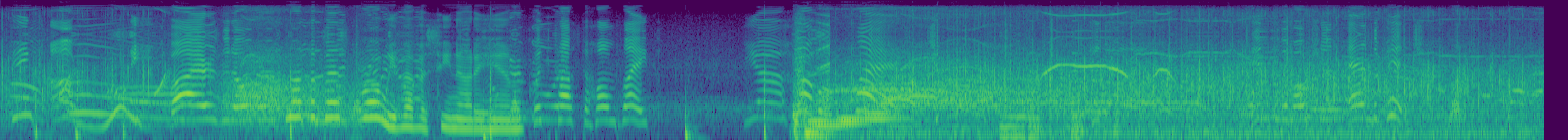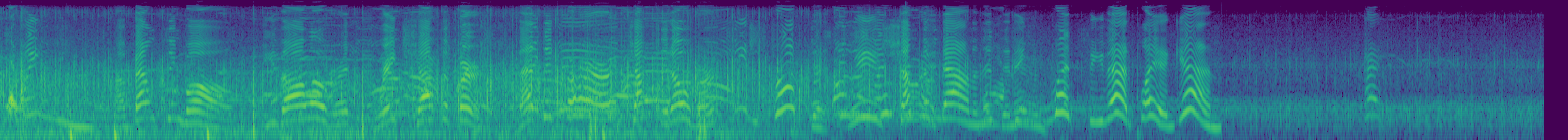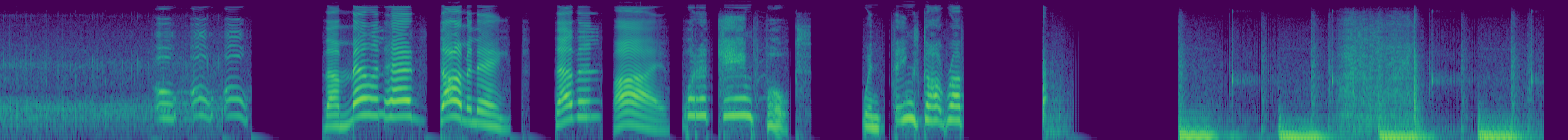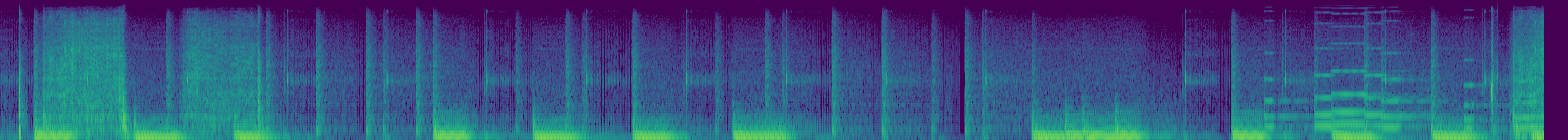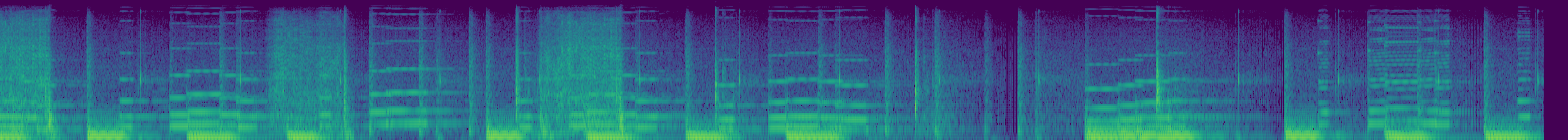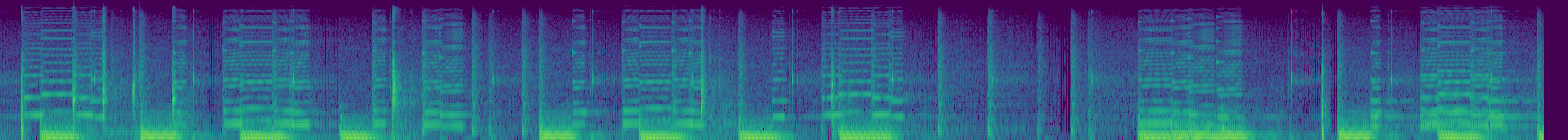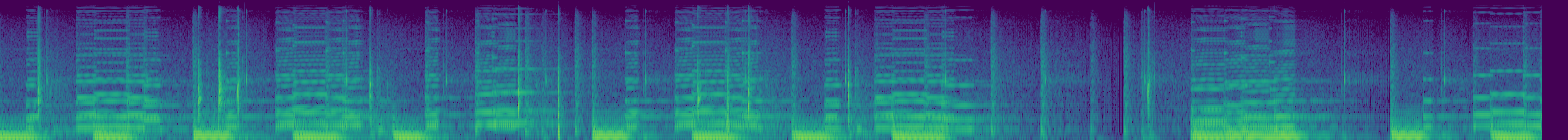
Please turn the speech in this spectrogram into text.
think I'm Rooney. Fires it over. Not the best throw we've ever seen out of him. Quick toss to home plate. Yeah. Double play. Into the motion and the pitch. Swing. A bouncing ball. He's all over it. Great shot to first. That's it for her. chucked it over. He dropped it. We shut them down in this inning. Let's see that play again. Hey. Oh, oh, oh. The Melonheads dominate. 7-5. What a game, folks. When things got rough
